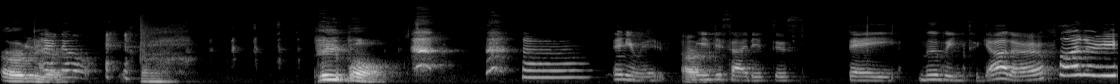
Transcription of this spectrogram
earlier? I know. I know. People. Uh, anyways, All we decided to stay moving together. Finally,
